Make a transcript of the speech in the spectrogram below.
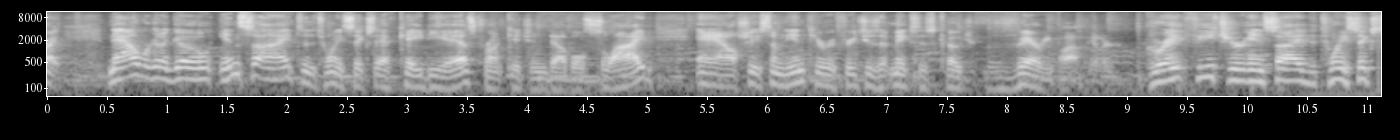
right now we're going to go inside to the 26 FKDS front kitchen double slide and I'll show you some of the interior features that makes this coach very popular. Great feature inside the 26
